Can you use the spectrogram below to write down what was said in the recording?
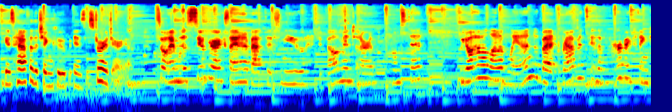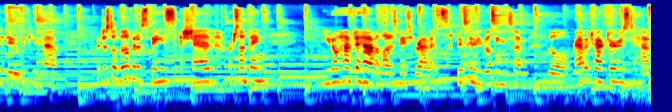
because half of the chicken coop is a storage area. So I'm just super excited about this new development in our little homestead. We don't have a lot of land, but rabbits is a perfect thing to do if you have just a little bit of space, a shed or something. You don't have to have a lot of space for rabbits. Luke's gonna be building some little rabbit tractors to have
